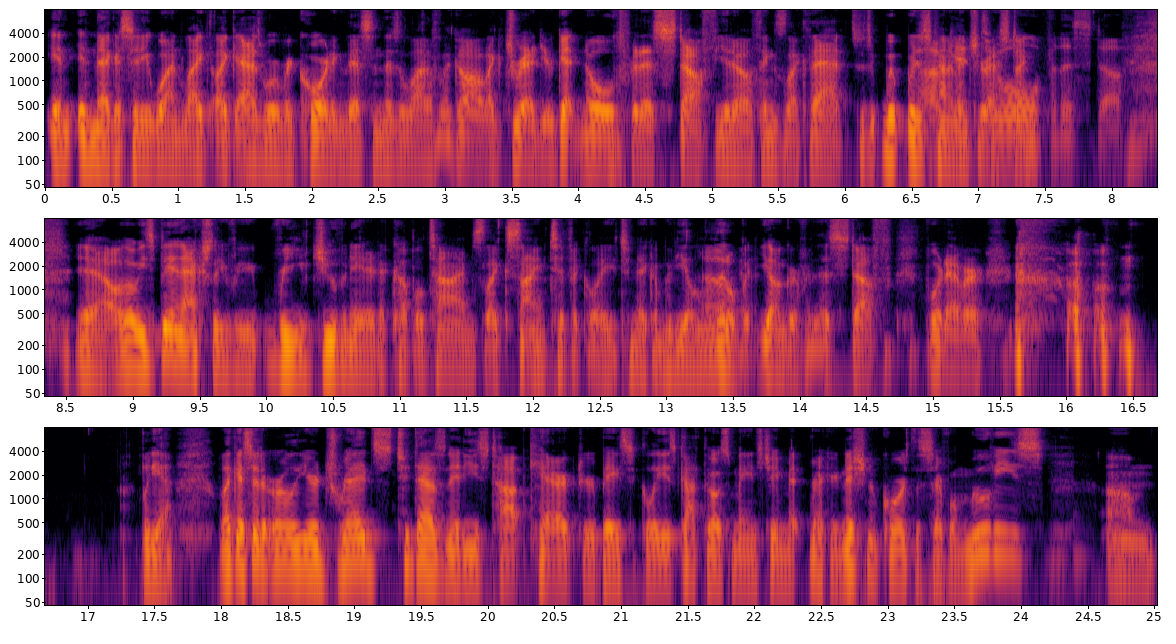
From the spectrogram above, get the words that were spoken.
in, in Mega City One, like like as we're recording this, and there's a lot of like, oh, like Dredd, you're getting old for this stuff, you know, things like that, so, wh- which is kind of interesting. old for this stuff. Yeah, although he's been actually re- rejuvenated a couple times, like scientifically, to make him maybe a little bit younger for this stuff. Whatever. But yeah, like I said earlier, Dredd's 2000 AD's top character basically has got the most mainstream recognition, of course, the several movies. Um,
